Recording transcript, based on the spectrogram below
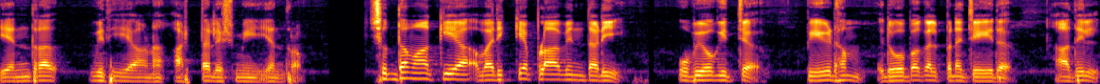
യന്ത്രവിധിയാണ് അഷ്ടലക്ഷ്മി യന്ത്രം. ശുദ്ധമാക്കിയ വരിക്കപ്ലാവിൻ തടി ഉപയോഗിച്ച് പീഠം രൂപകൽപ്പന ചെയ്ത് അതിൽ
